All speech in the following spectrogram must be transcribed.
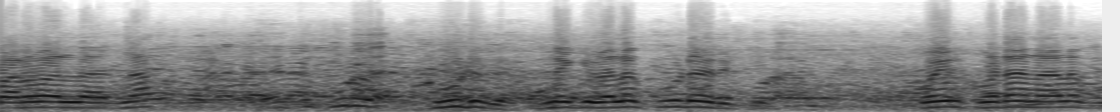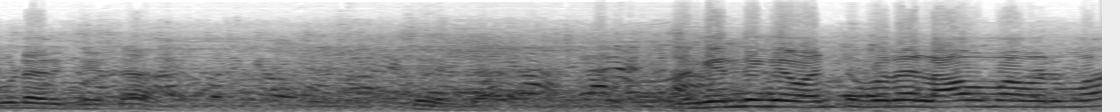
பரவாயில்லன்னா ரேட்டு கூடுத கூடுது இன்னைக்கு விலை கூட இருக்கு. கோயில் கூடனால கூட இருக்குதா சரி. அங்கேருந்து இங்கே வந்துட்டு போகிற லாபமாக வருமா?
